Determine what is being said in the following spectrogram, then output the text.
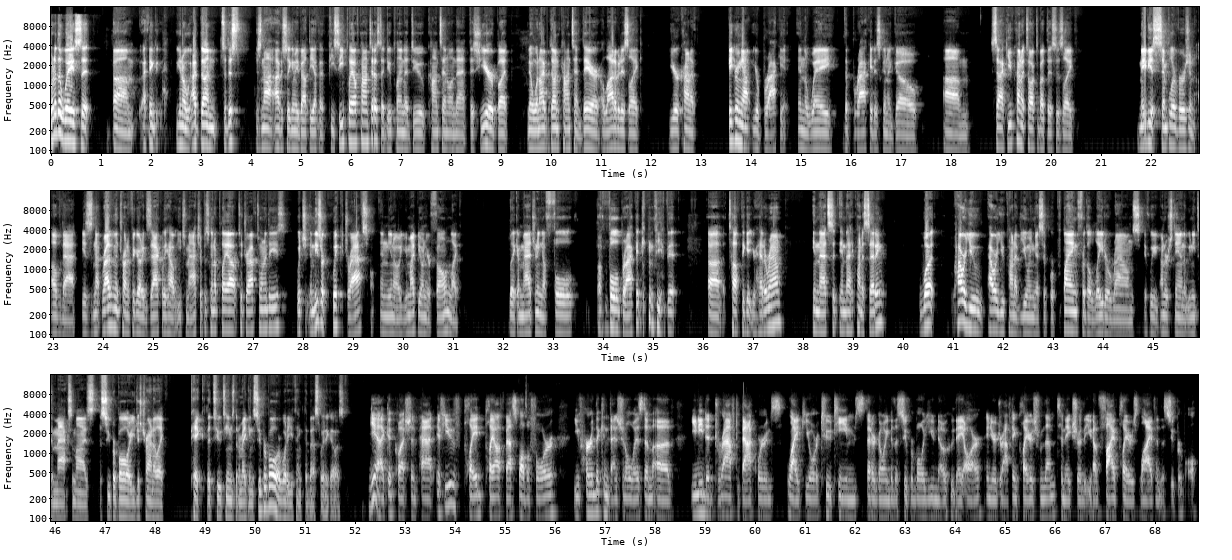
one of the ways that um, i think you know i've done so this is not obviously going to be about the ffpc playoff contest i do plan to do content on that this year but you know when i've done content there a lot of it is like you're kind of figuring out your bracket and the way the bracket is going to go. Um, Zach, you've kind of talked about this as like maybe a simpler version of that is not rather than trying to figure out exactly how each matchup is going to play out to draft one of these, which and these are quick drafts, and you know you might be on your phone, like like imagining a full a full bracket can be a bit uh, tough to get your head around in that in that kind of setting. What how are you how are you kind of viewing this if we're playing for the later rounds? If we understand that we need to maximize the super bowl are you just trying to like pick the two teams that are making the super bowl or what do you think the best way to go is? Yeah good question pat. If you've played playoff best ball before you've heard the conventional wisdom of you need to draft backwards like your two teams that are going to the super bowl you know who they are and you're drafting players from them to make sure that you have five players live in the super bowl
